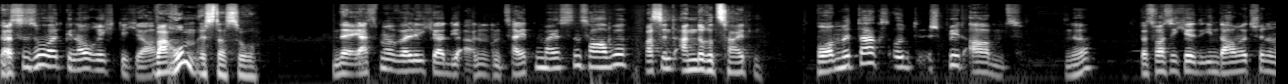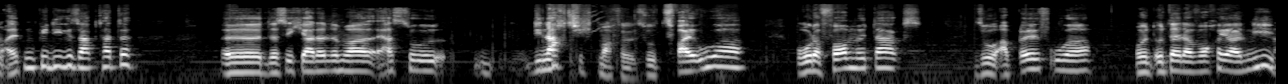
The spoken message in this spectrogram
das ist soweit genau richtig, ja. Warum ist das so? Na, erstmal, weil ich ja die anderen Zeiten meistens habe. Was sind andere Zeiten? Vormittags und spätabends. Ne? Das, was ich Ihnen damals schon im alten PD gesagt hatte, äh, dass ich ja dann immer erst so die Nachtschicht mache. So 2 Uhr oder vormittags, so ab 11 Uhr und unter der Woche ja nie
